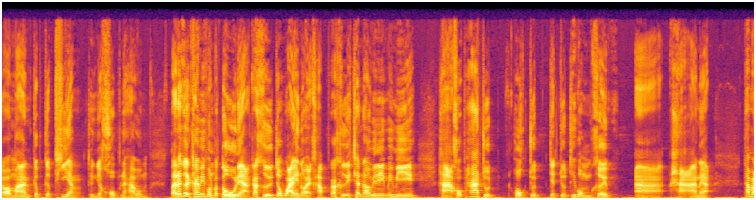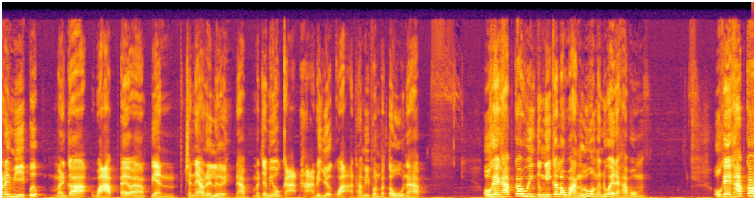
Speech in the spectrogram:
ก็ประมาณเกือบเกือบเที่ยงถึงจะครบนะครับผมแต่ถ้าเกิดใครมีผลประตูเนี่ยก็คือจะไวหน่อยครับก็คือชแนลนี้ไม่มีหาครบ 5 จุด 6จุด7จุดที่ผมเคยอ่าหาเนี่ยถ้ามันไม่มีปุ๊บมันก็วาร์ปเออเปลี่ยนชแนลได้เลยนะครับ มันจะมีโอกาสหาได้เยอะกว่า ถ้ามีผลประตูนะครับ โอเคครับ ก็วิ่งตรงนี้ก็ระวังล่วงกันด้วยนะครับผมโอเคครับ ก็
